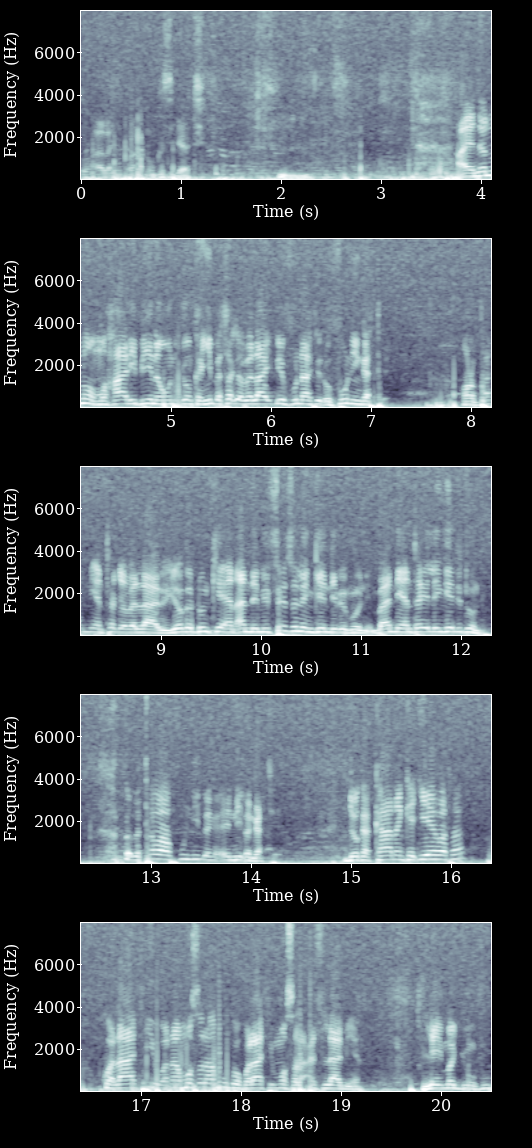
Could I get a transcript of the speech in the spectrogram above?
ko hala ko dum ko sijati ay den no muharibina woni jonka yimbe tajobe laayi be funati do funi ngatte hono bandi en tajobe laawi yoga dunki en ande mi feso le ngendi be goni bandi en tawi le ngendi dun do be tawa fu ni be ni be ngatte doka kananke ƴewata ko laati wana musala mun ko ko laati musala islamiyan ley majjum fu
